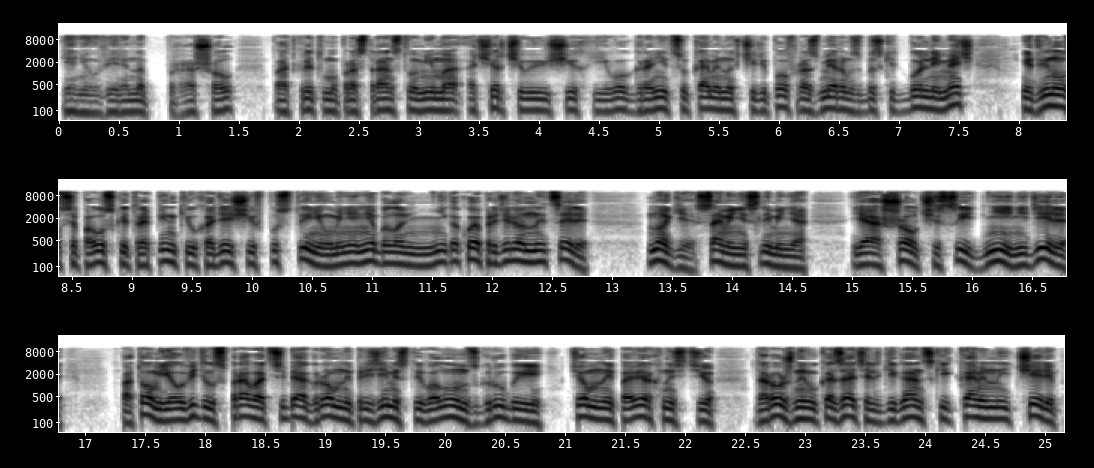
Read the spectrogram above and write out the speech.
Я неуверенно прошел по открытому пространству мимо очерчивающих его границу каменных черепов размером с баскетбольный мяч и двинулся по узкой тропинке, уходящей в пустыню. У меня не было никакой определенной цели. Ноги сами несли меня. Я шел часы, дни, недели... Потом я увидел справа от себя огромный приземистый валун с грубой темной поверхностью, дорожный указатель, гигантский каменный череп.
